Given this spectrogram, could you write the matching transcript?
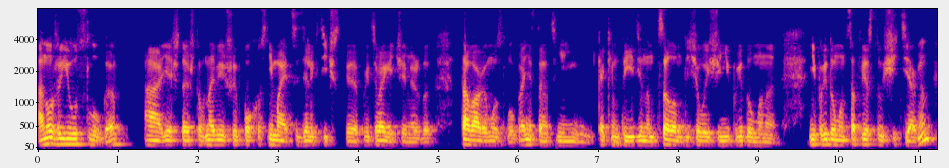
оно же и услуга, а я считаю, что в новейшую эпоху снимается диалектическое противоречие между товаром и услугой. Они становятся каким-то единым целым, для чего еще не придумано, не придуман соответствующий термин.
